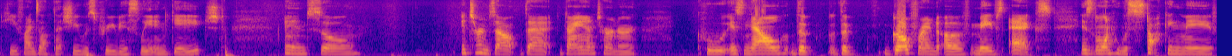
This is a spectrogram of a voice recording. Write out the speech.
he finds out that she was previously engaged. And so it turns out that Diane Turner, who is now the the girlfriend of Maeve's ex, is the one who was stalking Maeve,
